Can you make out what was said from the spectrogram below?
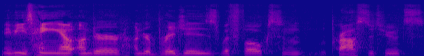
Maybe he's hanging out under, under bridges with folks and prostitutes.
